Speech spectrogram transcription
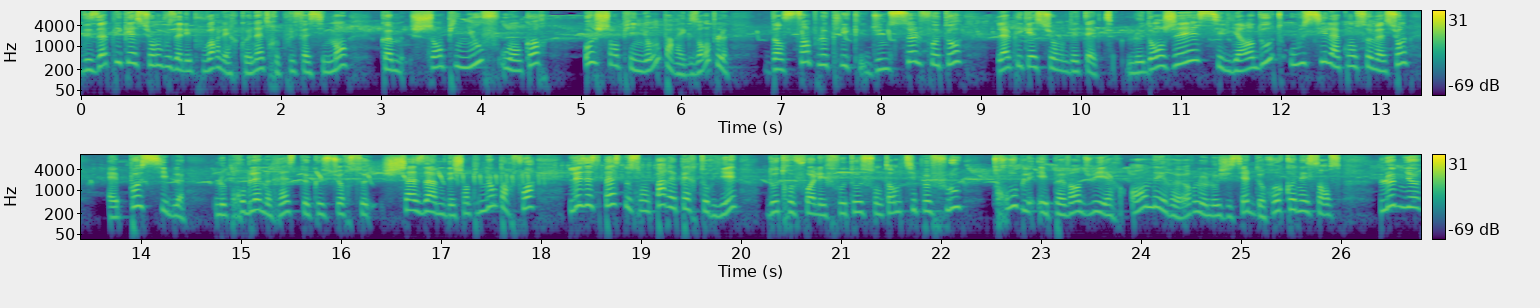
des applications. Vous allez pouvoir les reconnaître plus facilement, comme Champignouf ou encore Au champignon, par exemple. D'un simple clic d'une seule photo, l'application détecte le danger, s'il y a un doute ou si la consommation possible. Le problème reste que sur ce Shazam des champignons, parfois, les espèces ne sont pas répertoriées. D'autres fois, les photos sont un petit peu floues, troubles et peuvent induire en erreur le logiciel de reconnaissance. Le mieux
